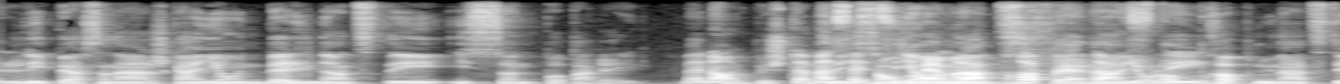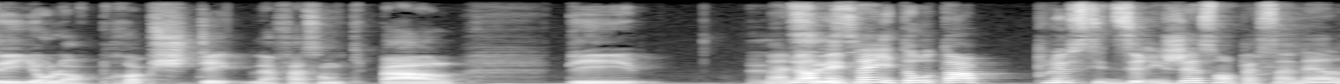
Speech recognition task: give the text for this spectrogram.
les personnages quand ils ont une belle identité ils sonnent pas pareil Ben non, justement, T'sais, ça ils sont dit, ils ont vraiment leur propre différents. identité. Ils ont leur propre identité, ils ont leur propre shtick, la façon qu'ils parlent. Puis. Mais tu là, en sais, même c'est- temps, il était auteur plus, il dirigeait son personnel.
